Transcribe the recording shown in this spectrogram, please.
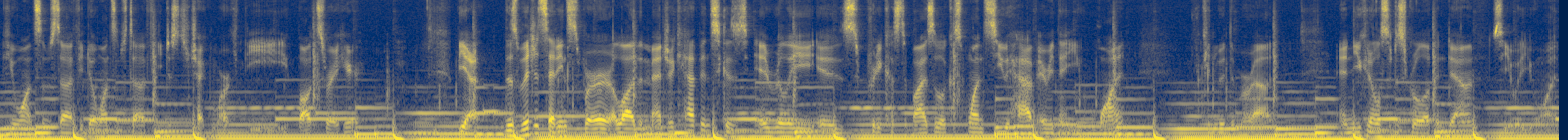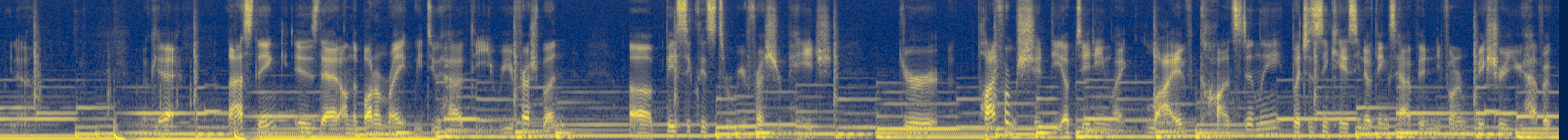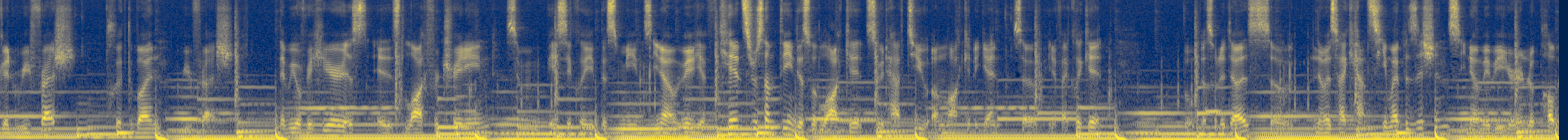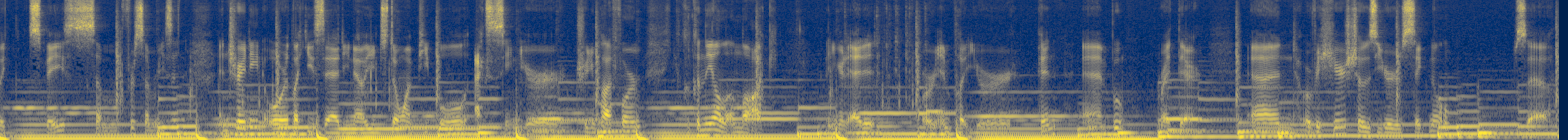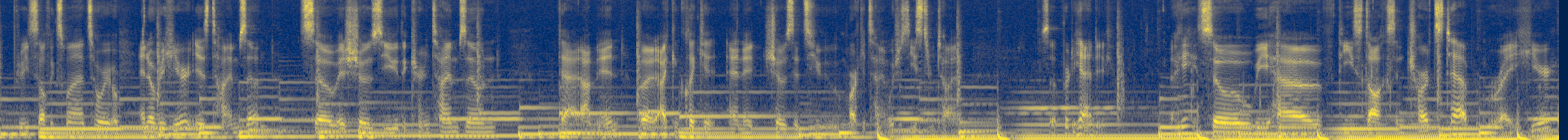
if you want some stuff, if you don't want some stuff, you just check mark the box right here. But yeah, this widget settings is where a lot of the magic happens because it really is pretty customizable because once you have everything you want, you can move them around. And you can also just scroll up and down, see what you want, you know. Okay, last thing is that on the bottom right, we do have the refresh button. Uh, basically, it's to refresh your page. Your platform should be updating like live constantly, but just in case you know things happen, you want to make sure you have a good refresh, click the button, refresh. Then we over here is, is locked for trading. So basically this means, you know, maybe you have kids or something, this would lock it, so we'd have to unlock it again. So if I click it, boom, that's what it does. So notice I can't see my positions. You know, maybe you're in a public space some for some reason and trading, or like you said, you know, you just don't want people accessing your trading platform. You click on the unlock, you're gonna edit or input your pin, and boom, right there. And over here shows your signal, so pretty self-explanatory. And over here is time zone, so it shows you the current time zone that I'm in, but I can click it and it shows it to market time, which is Eastern time. So pretty handy. Okay, so we have the stocks and charts tab right here.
